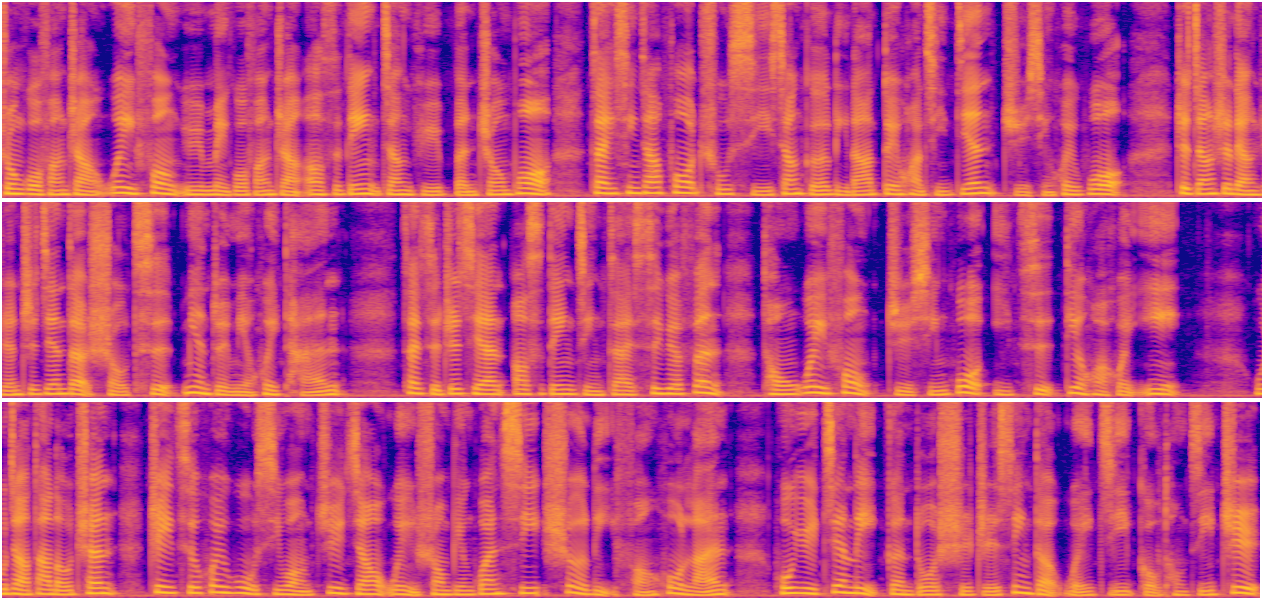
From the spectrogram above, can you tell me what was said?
中国防长魏凤与美国防长奥斯汀将于本周末在新加坡出席香格里拉对话期间举行会晤，这将是两人之间的首次面对面会谈。在此之前，奥斯汀仅在四月份同魏凤举行过一次电话会议。五角大楼称，这一次会晤希望聚焦为双边关系设立防护栏，呼吁建立更多实质性的危机沟通机制，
